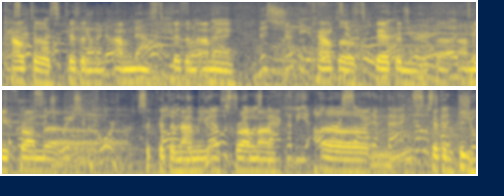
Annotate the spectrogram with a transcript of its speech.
Counter Skeleton Army, Skeleton Army. Counter Skeleton uh, Army from uh, Skeleton Army and from uh, uh, Skeleton King.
